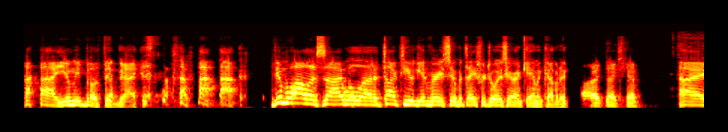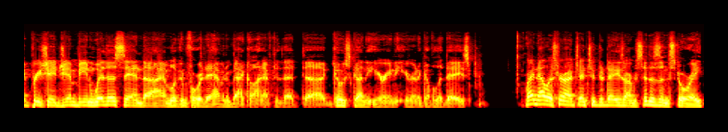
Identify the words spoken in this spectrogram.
you and me both, big guy. Jim Wallace, I will uh, talk to you again very soon. But thanks for joining us here on Cam and Company. All right. Thanks, Cam. I appreciate Jim being with us, and uh, I am looking forward to having him back on after that uh, ghost gun hearing here in a couple of days. Right now, let's turn our attention to today's armed citizen story,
